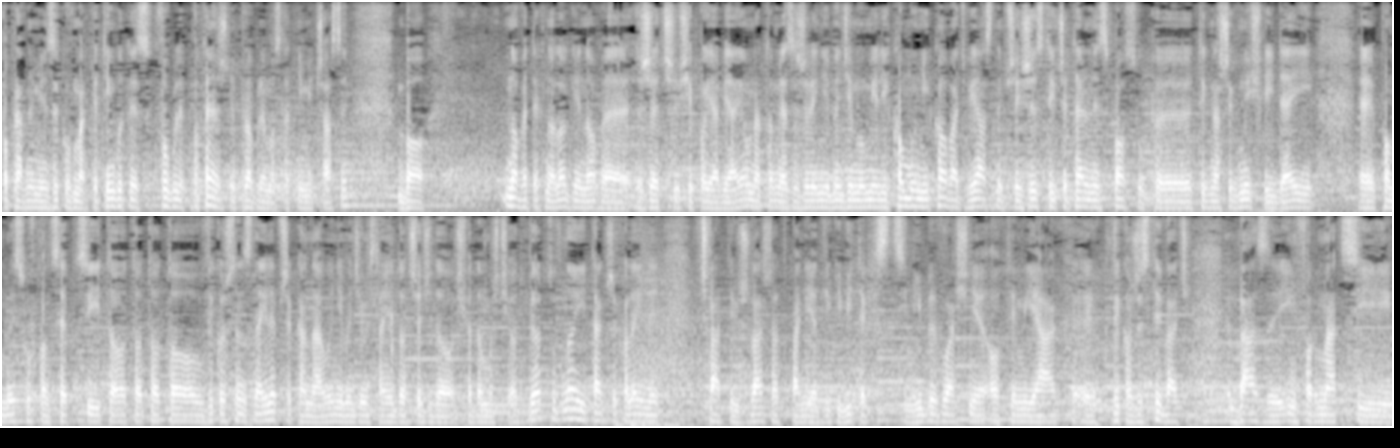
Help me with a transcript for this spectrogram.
poprawnym języku w marketingu. To jest w ogóle potężny problem ostatnimi czasy, bo nowe technologie, nowe rzeczy się pojawiają, natomiast jeżeli nie będziemy umieli komunikować w jasny, przejrzysty i czytelny sposób e, tych naszych myśli, idei, e, pomysłów, koncepcji, to, to, to, to wykorzystując najlepsze kanały nie będziemy w stanie dotrzeć do świadomości odbiorców. No i także kolejny, czwarty już warsztat pani Jadwigi Witek z CINIBY właśnie o tym, jak e, wykorzystywać bazy informacji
